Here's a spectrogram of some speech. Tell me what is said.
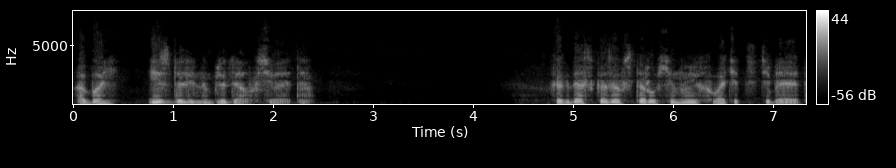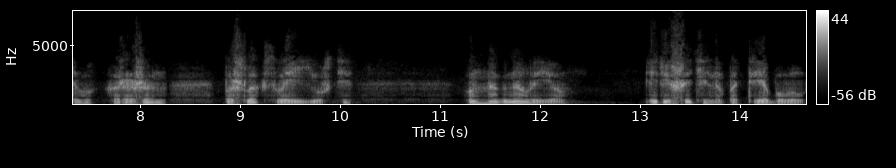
Абай издали наблюдал все это. Когда, сказав старухе, ну и хватит с тебя этого, Каражан пошла к своей юрте, он нагнал ее, и решительно потребовал,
